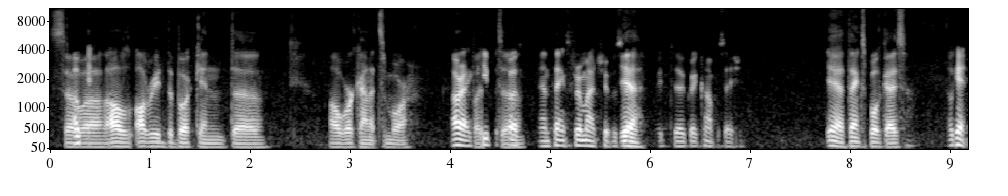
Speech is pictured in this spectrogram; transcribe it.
So Okay. uh, I'll I'll read the book and uh, I'll work on it some more. All right, But, keep it uh, posted, and thanks very much. It was yeah. a great, uh, great conversation. Yeah, thanks both guys. Okay.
